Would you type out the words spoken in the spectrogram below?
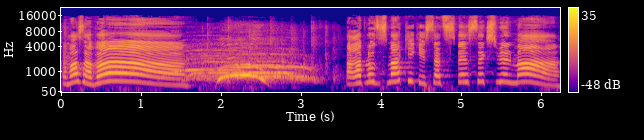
Comment ça va? Par applaudissement, qui est satisfait sexuellement?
